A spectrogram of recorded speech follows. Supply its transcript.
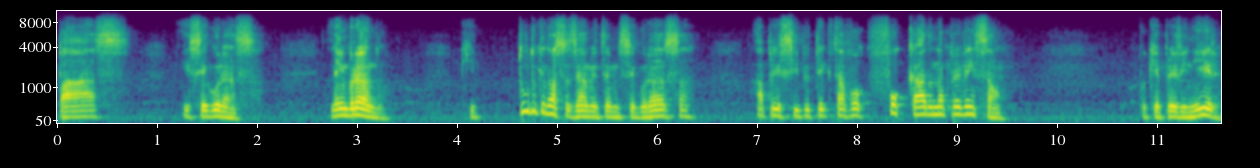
paz e segurança. Lembrando que tudo que nós fizemos em termos de segurança, a princípio tem que estar focado na prevenção. Porque prevenir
